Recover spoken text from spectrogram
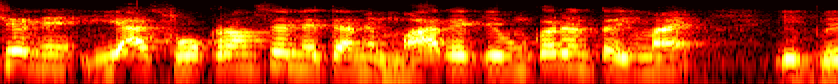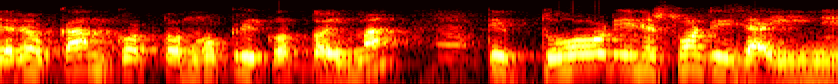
છે ને એ આ છોકરા છે ને ત્યાંને મારે કેવું કરે ને તો એમાં એ ભેરવ કામ કરતો નોકરી કરતો એમાં તે દોડીને સોંટી જાય એને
